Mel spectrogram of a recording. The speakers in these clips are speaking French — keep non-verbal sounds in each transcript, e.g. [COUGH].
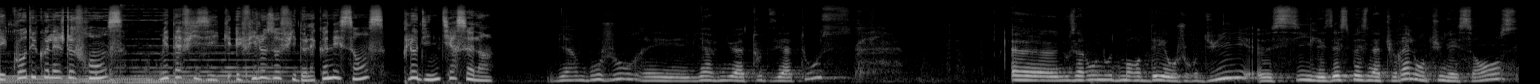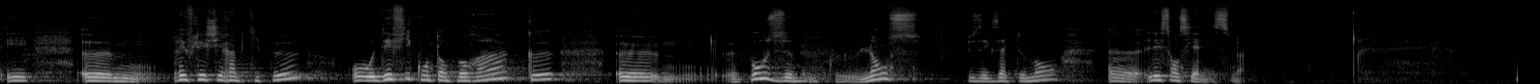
Les cours du Collège de France, métaphysique et philosophie de la connaissance, Claudine Tiercelin. Bien, bonjour et bienvenue à toutes et à tous. Euh, nous allons nous demander aujourd'hui euh, si les espèces naturelles ont une essence et euh, réfléchir un petit peu aux défis contemporains que pose, que lance plus exactement l'essentialisme.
